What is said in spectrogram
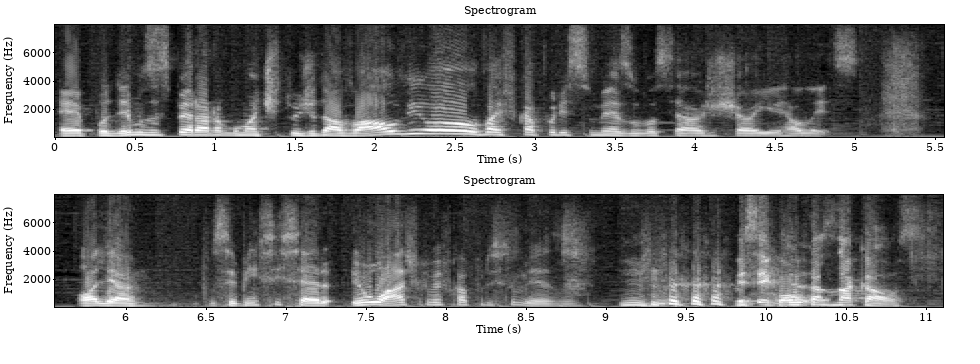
É, podemos esperar alguma atitude da Valve ou vai ficar por isso mesmo, você acha aí, Raulês? Olha, vou ser bem sincero, eu acho que vai ficar por isso mesmo. Uhum. Vai ser igual o caso da Caos.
